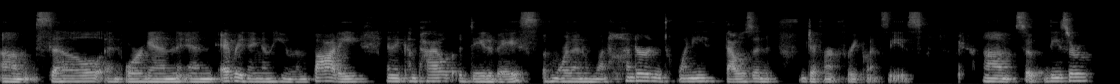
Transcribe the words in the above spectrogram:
um, cell and organ and everything in the human body, and they compiled a database of more than 120,000 different frequencies. Um, so these are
